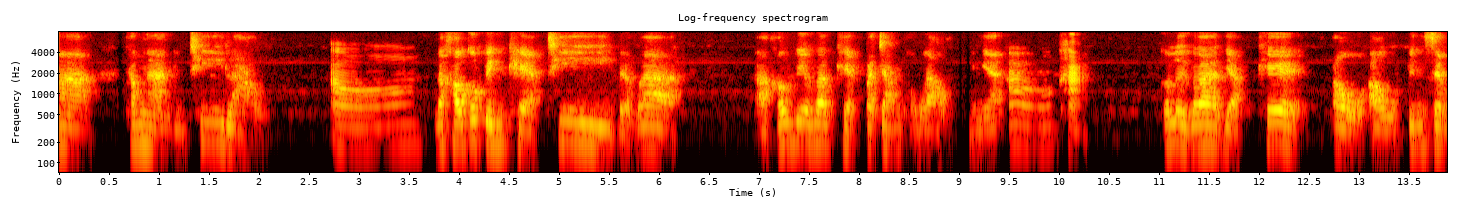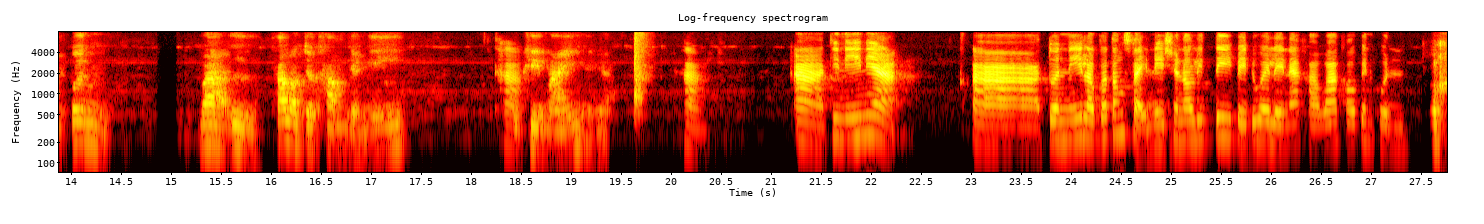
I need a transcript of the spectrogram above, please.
มาทำงานอยู่ที่ลาว อ๋อ แล้วเขาก็เป็นแขกที่แบบว่า อ่าเขาเรียกว่าแขกประจำของเรา อย่างเงี้ย อ๋อ ค่ะ ก็เลยว่าอยากแค่เอาเอาเป็นแซมเปิลว่าเออถ้าเราจะทำอย่างนี้ค่ะ โอเคไหมอย่างเงี้ยค่ะอ่าทีนี้เนี่ยอ่าตัวนี้เราก็ต้องใส่ nationality ไปด้วยเลยนะคะ ว่าเขาเป็นคนโอเค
